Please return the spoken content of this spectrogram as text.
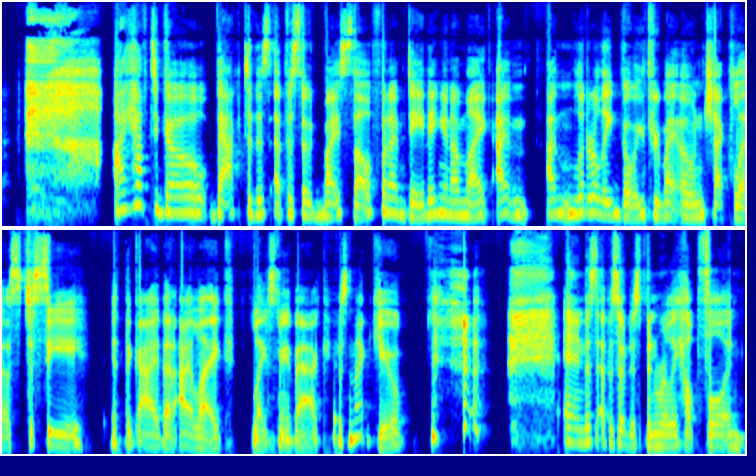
I have to go back to this episode myself when I'm dating and I'm like I'm I'm literally going through my own checklist to see if the guy that I like likes me back. Isn't that cute? and this episode has been really helpful and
